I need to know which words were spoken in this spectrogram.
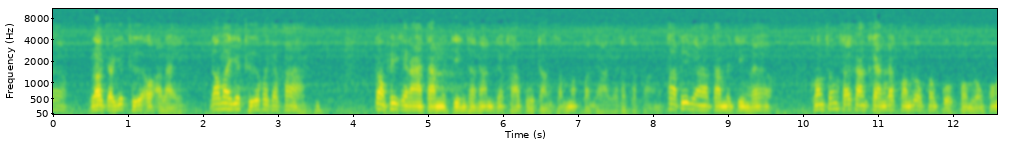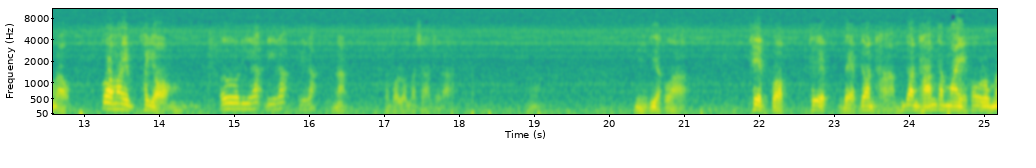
แล้ว เราจะยึดถือเอาอะไร เราไม่ยึดถือพระเจ้าข้าต้องพิจารณาตามเป็นจริงเท่านั้นจะถาภูตังสัมมปัญญาและทัตพังถ้าพิจารณาตามเป็นจริงแล้ว ความสงสัยคางแคลงและความโลภความโกรธความหลงของเรา ก็ไม่พยอง เออดีละ ดีละดีละนะพระบรมศาสดานี่เรียกว่า เทศปลอบเทศแบบย้อนถาม ย้อนถามทำไมพระบรม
